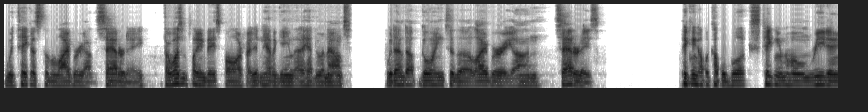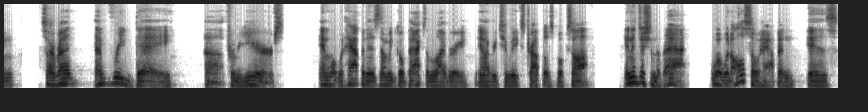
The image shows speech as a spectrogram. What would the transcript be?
would take us to the library on Saturday. If I wasn't playing baseball or if I didn't have a game that I had to announce, would end up going to the library on Saturdays picking up a couple books, taking them home, reading. So I read every day uh, for years. And what would happen is then we'd go back to the library, you know, every two weeks, drop those books off. In addition to that, what would also happen is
